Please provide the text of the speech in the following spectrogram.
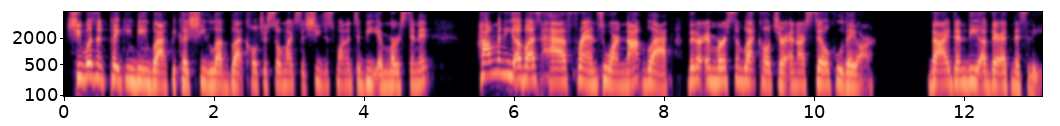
She wasn't faking being black because she loved black culture so much that she just wanted to be immersed in it. How many of us have friends who are not black that are immersed in black culture and are still who they are? The identity of their ethnicity.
